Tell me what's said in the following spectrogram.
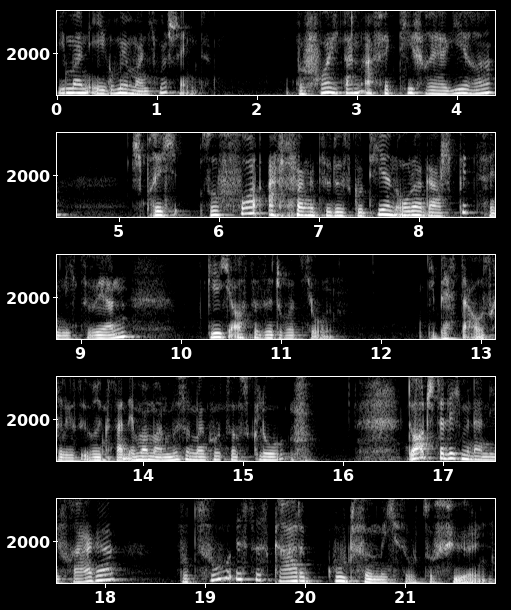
die mein Ego mir manchmal schenkt. Bevor ich dann affektiv reagiere, sprich sofort anfange zu diskutieren oder gar spitzfindig zu werden, gehe ich aus der Situation. Die beste Ausrede ist übrigens dann immer, man müsse mal kurz aufs Klo. Dort stelle ich mir dann die Frage, Wozu ist es gerade gut für mich so zu fühlen?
